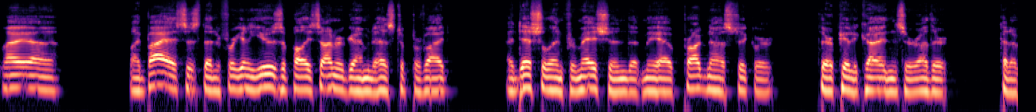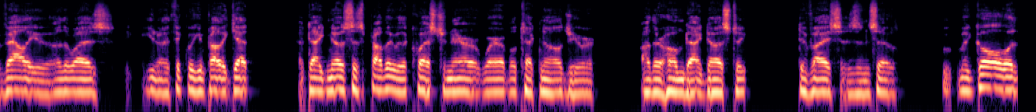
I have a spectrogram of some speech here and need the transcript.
my uh, my bias is that if we're going to use a polysomnogram, it has to provide additional information that may have prognostic or therapeutic guidance or other kind of value. Otherwise, you know, I think we can probably get a diagnosis probably with a questionnaire or wearable technology or other home diagnostic devices. And so my goal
